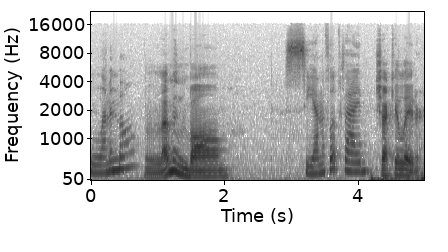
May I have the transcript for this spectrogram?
lemon balm. Lemon balm. See you on the flip side. Check you later.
